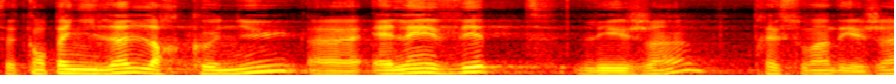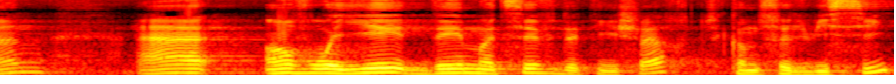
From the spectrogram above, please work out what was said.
Cette compagnie-là l'a reconnue. Euh, elle invite les gens, très souvent des jeunes, à envoyer des motifs de T-shirt comme celui-ci,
